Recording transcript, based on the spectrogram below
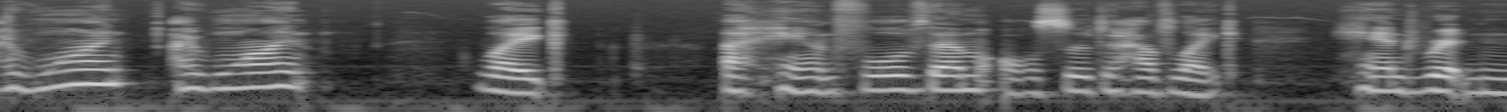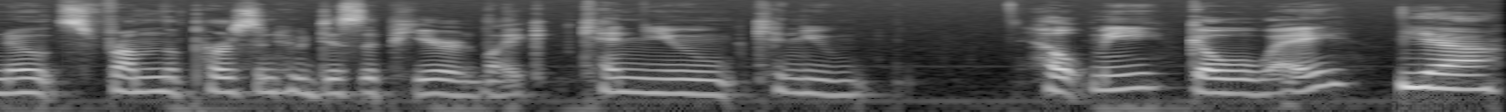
I want I want like a handful of them also to have like handwritten notes from the person who disappeared like can you can you help me go away? yeah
